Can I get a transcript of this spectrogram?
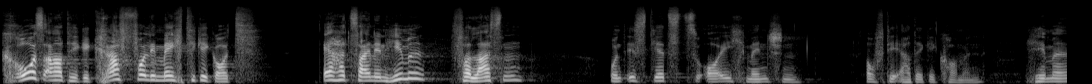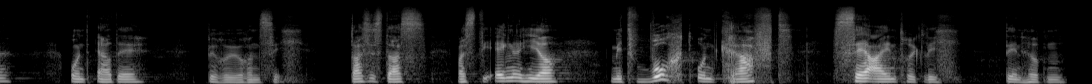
großartige, kraftvolle, mächtige Gott, er hat seinen Himmel verlassen und ist jetzt zu euch Menschen auf die Erde gekommen. Himmel und Erde berühren sich. Das ist das, was die Engel hier mit Wucht und Kraft sehr eindrücklich den Hirten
